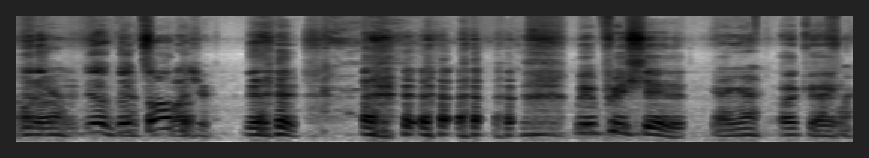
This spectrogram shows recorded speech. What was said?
Oh, You know, yeah. You're a good talker. pleasure. we appreciate it. Yeah, yeah. Okay. Definitely.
